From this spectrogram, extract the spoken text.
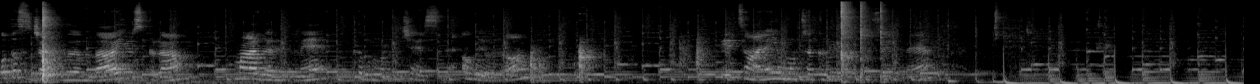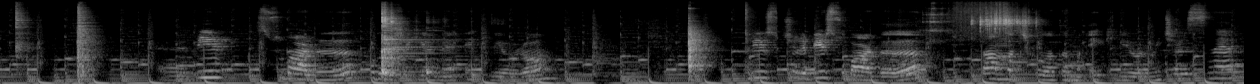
oda sıcaklığında 100 gram margarinimi kabımın içerisine alıyorum. Bir tane yumurta kırıyorum üzerine. Ee, Bir su bardağı pudra şekerini ekliyorum. Bir, şöyle bir su bardağı damla çikolatamı ekliyorum içerisine.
